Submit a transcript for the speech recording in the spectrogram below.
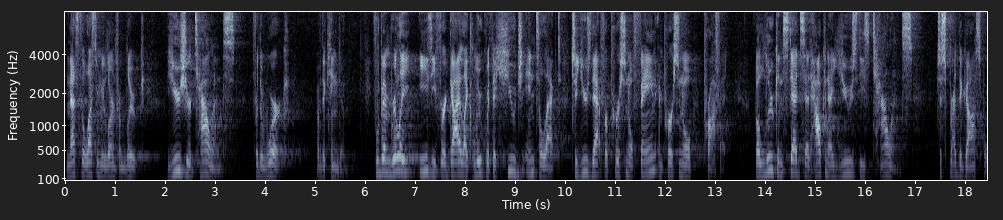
And that's the lesson we learn from Luke. Use your talents for the work of the kingdom. Would have been really easy for a guy like Luke with a huge intellect to use that for personal fame and personal profit. But Luke instead said, How can I use these talents to spread the gospel?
